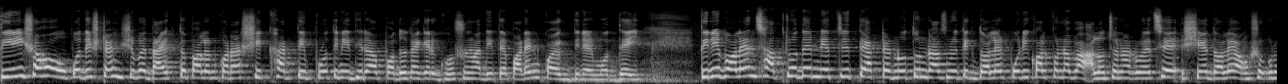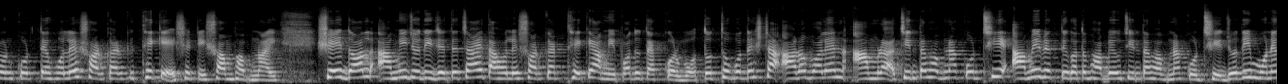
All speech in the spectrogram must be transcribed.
তিনি সহ উপদেষ্টা হিসেবে দায়িত্ব পালন করা শিক্ষার্থী প্রতিনিধিরা পদত্যাগ পদত্যাগের ঘোষণা দিতে পারেন কয়েকদিনের মধ্যেই। তিনি বলেন, ছাত্রদের নেতৃত্বে একটা নতুন রাজনৈতিক দলের পরিকল্পনা বা আলোচনা রয়েছে। সে দলে অংশগ্রহণ করতে হলে সরকার থেকে সেটি সম্ভব নয়। সেই দল আমি যদি যেতে চাই, তাহলে সরকার থেকে আমি পদত্যাগ করব। তথ্য উপদেষ্টা আরও বলেন, আমরা চিন্তাভাবনা করছি, আমি ব্যক্তিগতভাবেও চিন্তাভাবনা করছি। যদি মনে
